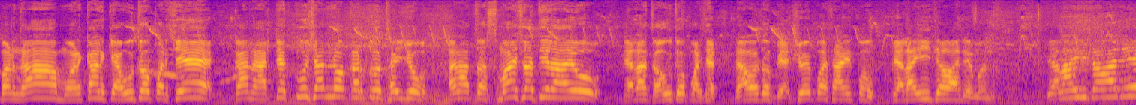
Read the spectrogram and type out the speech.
પણ ના, મોણકાને કહેવું તો પડશે કા નાટક તું શાન નો કરતો થઈ ગયો? અને આ ચશ્મા શોથી લાયો? પેલા જવું તો પડશે. ના હોય તો બેસ્યો પાસ આવી પઉ પેલા ઈ જવા દે મને. પેલા ઈ જવા દે.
